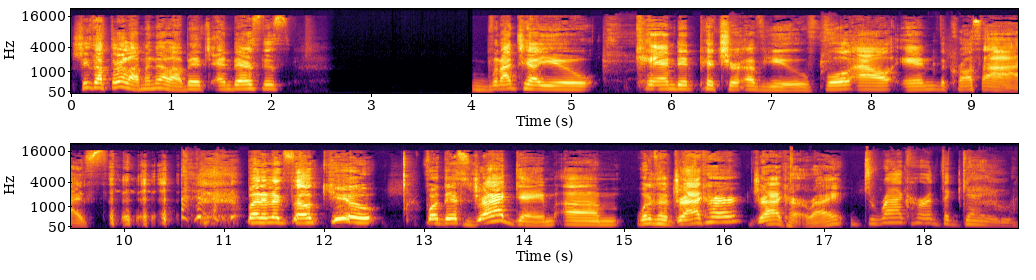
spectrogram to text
She's a thriller, Manila, bitch. And there's this, when I tell you, candid picture of you, full out in the cross eyes. but it looks so cute for this drag game. Um, what is it? Drag her? Drag her, right? Drag her the game.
